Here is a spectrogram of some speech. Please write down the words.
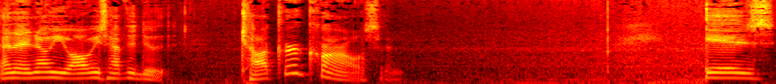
And I know you always have to do this. Tucker Carlson is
